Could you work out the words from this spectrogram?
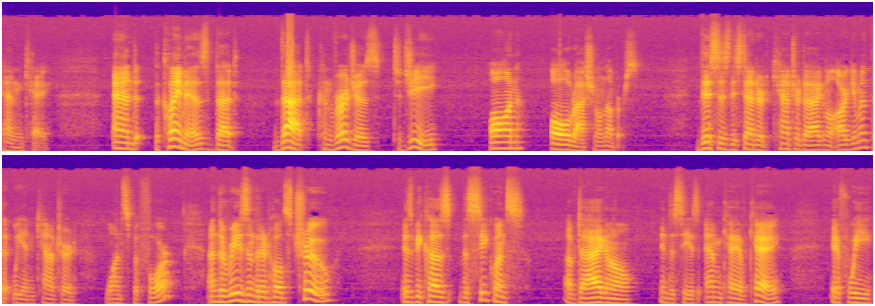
nk. And the claim is that that converges to g on all rational numbers. This is the standard Cantor-diagonal argument that we encountered once before. And the reason that it holds true is because the sequence of diagonal indices mk of k, if we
